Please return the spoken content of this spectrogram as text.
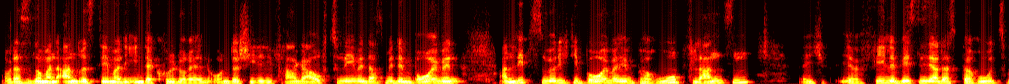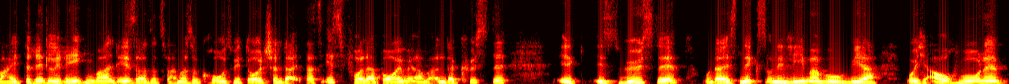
Aber das ist nochmal ein anderes Thema, die interkulturellen Unterschiede. Die Frage aufzunehmen, das mit den Bäumen. Am liebsten würde ich die Bäume in Peru pflanzen. Ich, viele wissen ja, dass Peru zwei Drittel Regenwald ist, also zweimal so groß wie Deutschland. Das ist voller Bäume, aber an der Küste ist Wüste und da ist nichts. Und in Lima, wo, wir, wo ich auch wohne,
